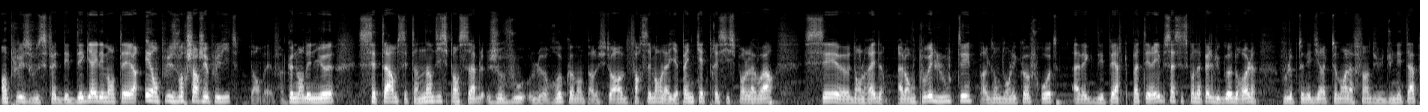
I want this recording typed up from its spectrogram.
En plus, vous faites des dégâts élémentaires et en plus, vous rechargez plus vite. Non, mais enfin, que demander de mieux? Cette arme, c'est un indispensable. Je vous le recommande par-dessus. Alors, forcément, là, il n'y a pas une quête précise pour l'avoir. C'est euh, dans le raid. Alors, vous pouvez le looter, par exemple, dans les coffres ou avec des perks pas terribles. Ça, c'est ce qu'on appelle du God Roll. Vous l'obtenez directement à la fin d'une étape.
